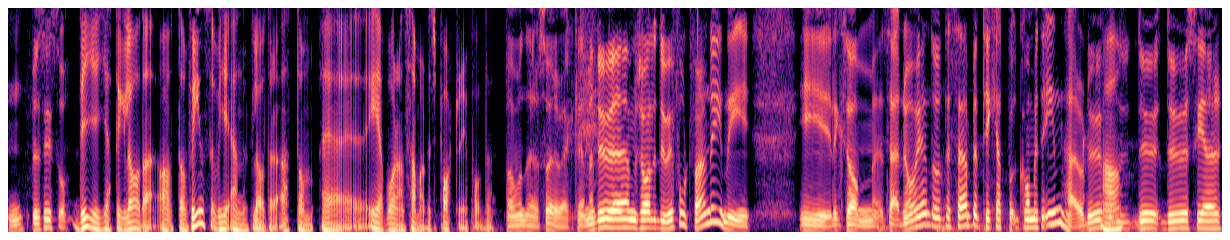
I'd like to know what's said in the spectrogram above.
Mm, precis så. Vi är jätteglada att de finns och vi är ännu gladare att de eh, är vår samarbetspartner i podden. Ja men det, så är det verkligen. Men du eh, Charlie, du är fortfarande inne i i liksom, så här, nu har ju ändå december tickat på, kommit in här och du, Ja. du, du ser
